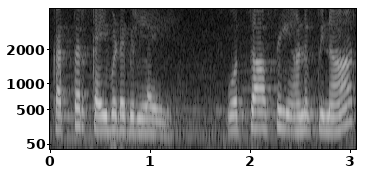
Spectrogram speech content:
கர்த்தர் கைவிடவில்லை. ஒத்தாசை அனுப்பினார்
